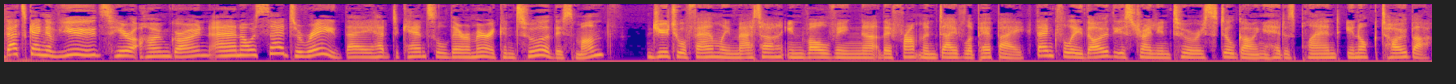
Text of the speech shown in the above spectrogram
That's Gang of Youths here at Homegrown, and I was sad to read they had to cancel their American tour this month due to a family matter involving uh, their frontman Dave Le'aupepe. Thankfully, though, the Australian tour is still going ahead as planned in October.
